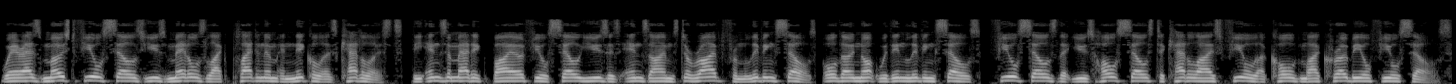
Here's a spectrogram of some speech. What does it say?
Whereas most fuel cells use metals like platinum and nickel as catalysts, the enzymatic biofuel cell uses enzymes derived from living cells although not within living cells. Fuel cells that use whole cells to catalyze fuel are called microbial fuel cells.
